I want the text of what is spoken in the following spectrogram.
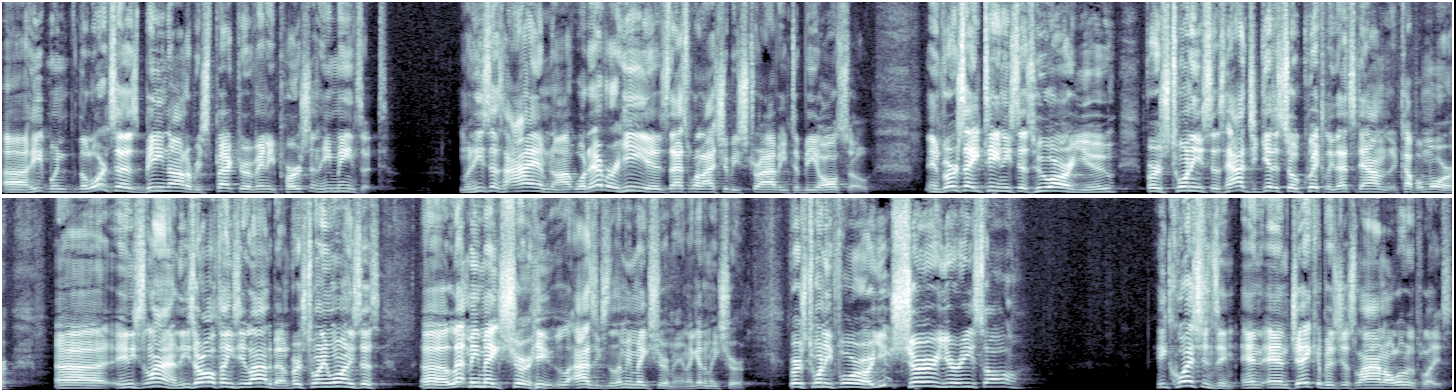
uh, he, when the Lord says, Be not a respecter of any person, he means it. When he says, I am not, whatever he is, that's what I should be striving to be also. In verse 18, he says, Who are you? Verse 20, he says, How'd you get it so quickly? That's down a couple more. Uh, and he's lying. These are all things he lied about. In verse 21, he says, uh, Let me make sure. He, Isaac says, Let me make sure, man. I got to make sure. Verse 24, Are you sure you're Esau? He questions him, and, and Jacob is just lying all over the place.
